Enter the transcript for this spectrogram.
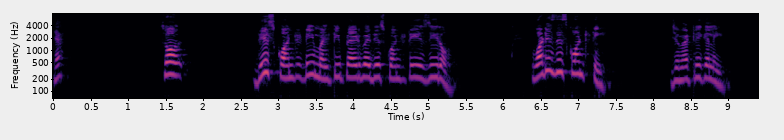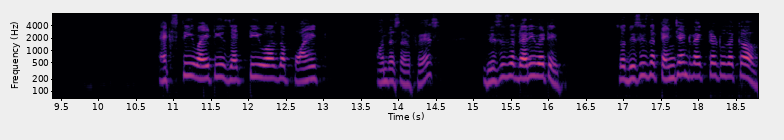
Yeah. So, this quantity multiplied by this quantity is 0 what is this quantity geometrically? x t, y t, z t was the point on the surface. This is the derivative. So, this is the tangent vector to the curve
